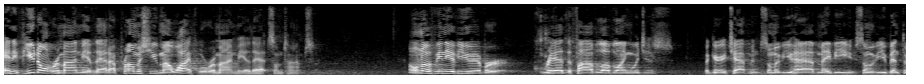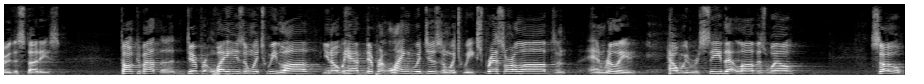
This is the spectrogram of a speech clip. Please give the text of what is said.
And if you don't remind me of that, I promise you my wife will remind me of that sometimes. I don't know if any of you ever read The Five Love Languages by Gary Chapman. Some of you have, maybe some of you have been through the studies talked about the different ways in which we love. You know, we have different languages in which we express our loves and, and really how we receive that love as well. So,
